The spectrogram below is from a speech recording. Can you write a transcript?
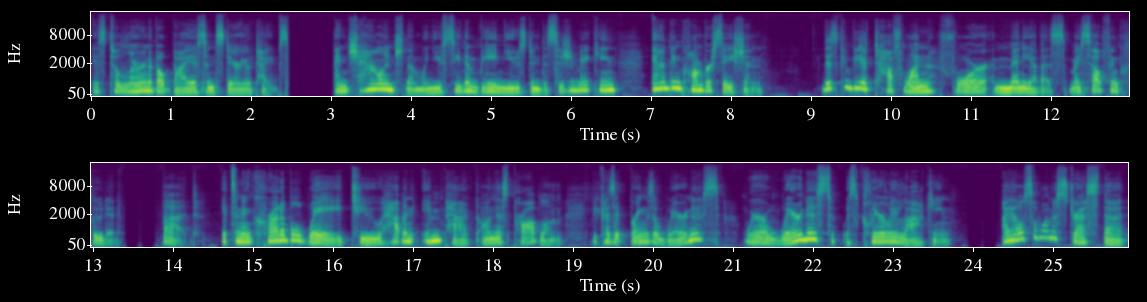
is to learn about bias and stereotypes and challenge them when you see them being used in decision making and in conversation. This can be a tough one for many of us, myself included, but it's an incredible way to have an impact on this problem because it brings awareness where awareness was clearly lacking. I also want to stress that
